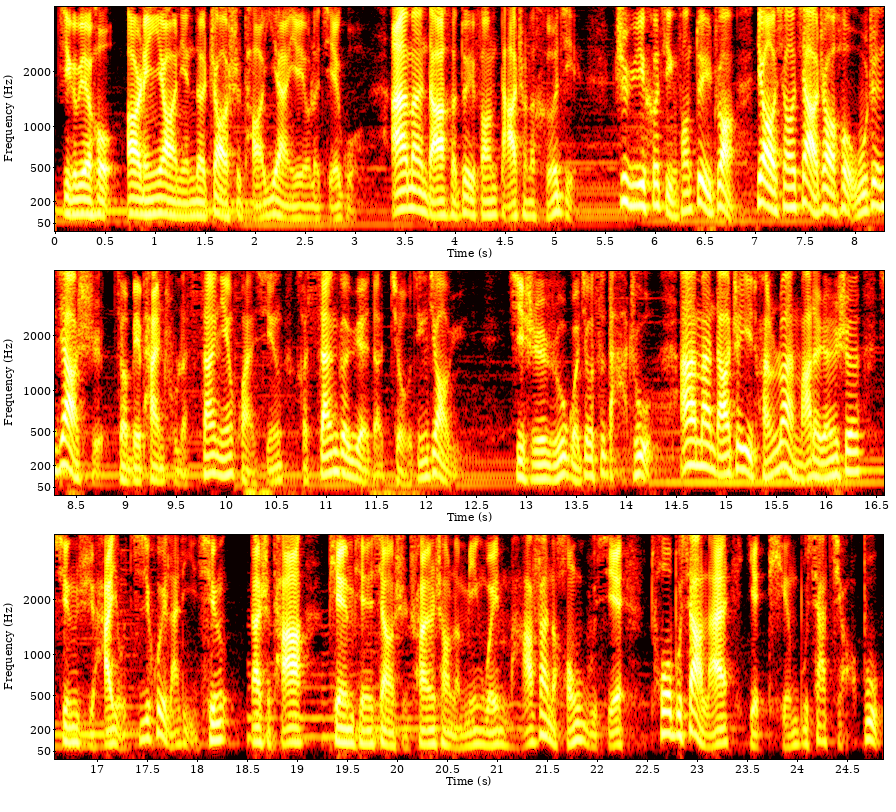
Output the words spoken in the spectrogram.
几个月后，二零一二年的肇事逃逸案也有了结果，阿曼达和对方达成了和解。至于和警方对撞、吊销驾照后无证驾驶，则被判处了三年缓刑和三个月的酒精教育。其实，如果就此打住，阿曼达这一团乱麻的人生，兴许还有机会来理清。但是他偏偏像是穿上了名为“麻烦”的红舞鞋，脱不下来，也停不下脚步。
